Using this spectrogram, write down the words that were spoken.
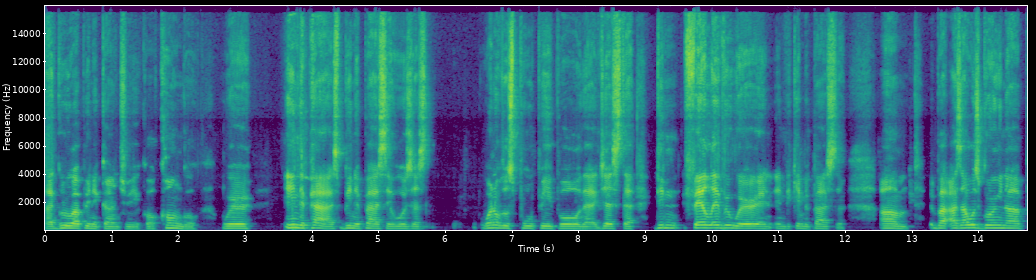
I grew up in a country called Congo where in the past, being a pastor was just one of those poor people mm-hmm. that just uh, didn't fail everywhere and, and became a pastor. Um, but as I was growing up,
